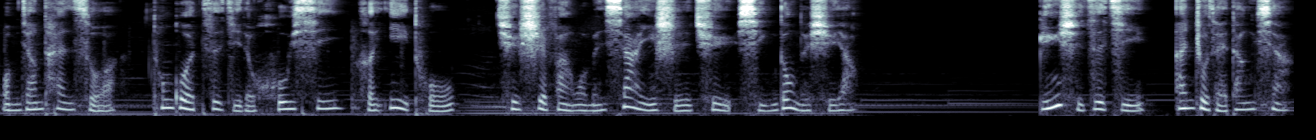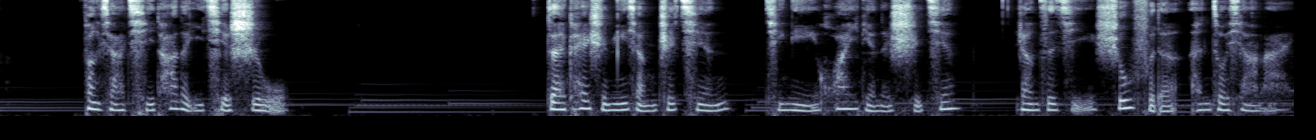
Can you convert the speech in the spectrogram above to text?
我们将探索通过自己的呼吸和意图，去释放我们下意识去行动的需要。允许自己安住在当下，放下其他的一切事物。在开始冥想之前，请你花一点的时间，让自己舒服的安坐下来，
